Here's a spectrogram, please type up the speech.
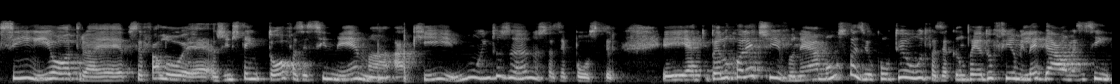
Sim, e outra, é que você falou, é, a gente tentou fazer cinema aqui muitos anos, fazer pôster. E é pelo coletivo, né? A Mons fazia o conteúdo, fazia a campanha do filme, legal, mas assim,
